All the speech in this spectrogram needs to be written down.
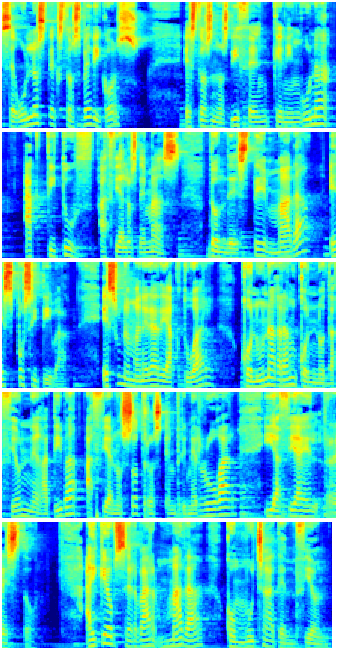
Según los textos védicos, estos nos dicen que ninguna actitud hacia los demás donde esté Mada es positiva. Es una manera de actuar con una gran connotación negativa hacia nosotros en primer lugar y hacia el resto. Hay que observar Mada con mucha atención,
